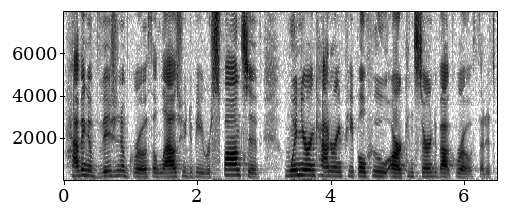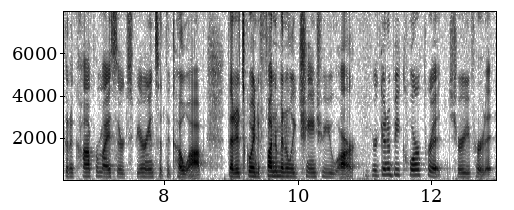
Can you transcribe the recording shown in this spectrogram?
Having a vision of growth allows you to be responsive when you're encountering people who are concerned about growth, that it's going to compromise their experience at the co-op, that it's going to fundamentally change who you are. You're going to be corporate. Sure, you've heard it.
